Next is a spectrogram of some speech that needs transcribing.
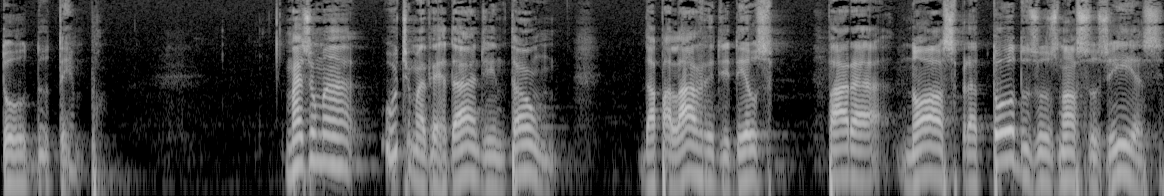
todo o tempo. Mas uma última verdade, então, da palavra de Deus para nós, para todos os nossos dias,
